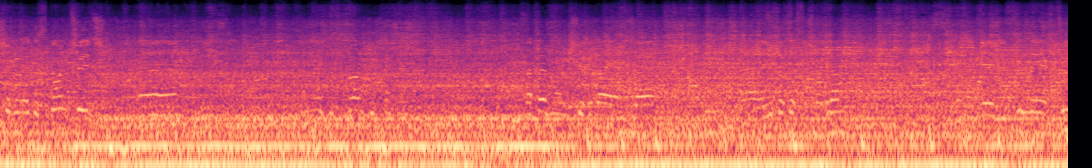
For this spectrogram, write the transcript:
dzisiaj będę to. Także na pewno mi się wydaje, że e, jutro też coś. Mam nadzieję, że z innej akcji.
